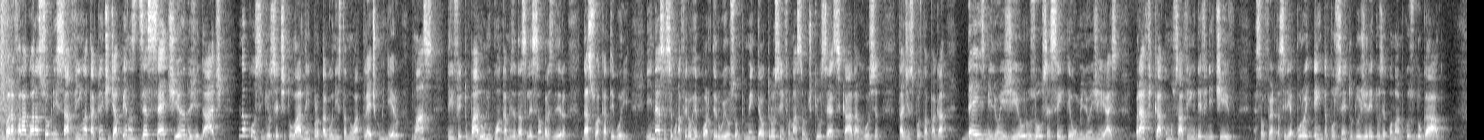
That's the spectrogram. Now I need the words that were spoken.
Bora falar agora sobre Savinho, atacante de apenas 17 anos de idade. Não conseguiu ser titular nem protagonista no Atlético Mineiro, mas tem feito barulho com a camisa da seleção brasileira da sua categoria. E nessa segunda-feira o repórter Wilson Pimentel trouxe a informação de que o CSK da Rússia está disposto a pagar 10 milhões de euros ou 61 milhões de reais para ficar com o Savinho definitivo. Essa oferta seria por 80% dos direitos econômicos do Galo.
